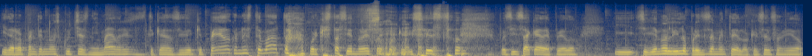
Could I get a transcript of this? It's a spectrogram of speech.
Y de repente no escuchas ni madres, te quedas así de qué pedo con este vato, ¿por qué está haciendo esto? ¿Por qué dice esto? Pues sí saca de pedo. Y siguiendo el hilo precisamente de lo que es el sonido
